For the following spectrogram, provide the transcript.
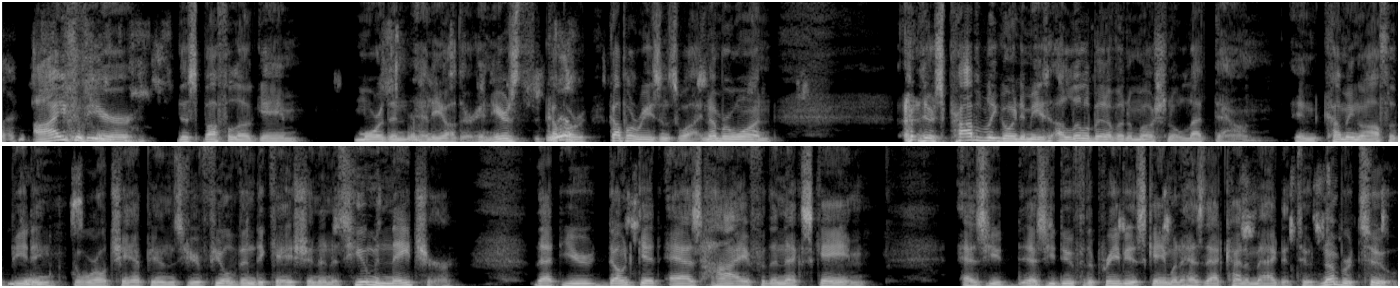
I fear this Buffalo game more than any other, and here's a couple Really? couple reasons why. Number one, there's probably going to be a little bit of an emotional letdown in coming off of beating the world champions. You feel vindication, and it's human nature that you don't get as high for the next game as you as you do for the previous game when it has that kind of magnitude. Number two,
